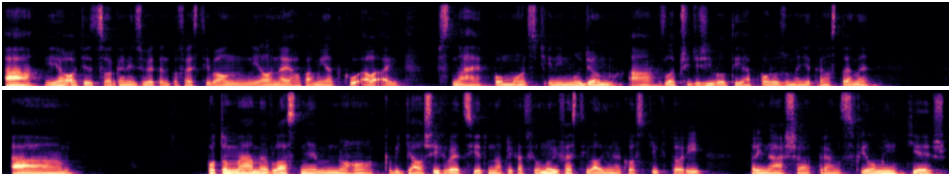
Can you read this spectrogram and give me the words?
A jeho otec organizuje tento festival nielen na jeho pamiatku, ale aj v snahe pomôcť iným ľuďom a zlepšiť životy a porozumenie trans téme. A potom máme vlastne mnoho kby, ďalších vecí. Je tu napríklad filmový festival inakosti, ktorý prináša trans filmy tiež.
